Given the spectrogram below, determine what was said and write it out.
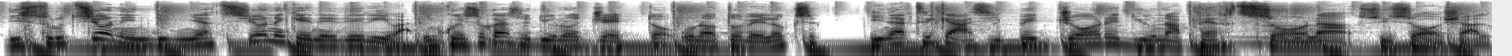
distruzione e indignazione che ne deriva, in questo caso di un oggetto, un autovelox, in altri casi peggiore di una persona sui social.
